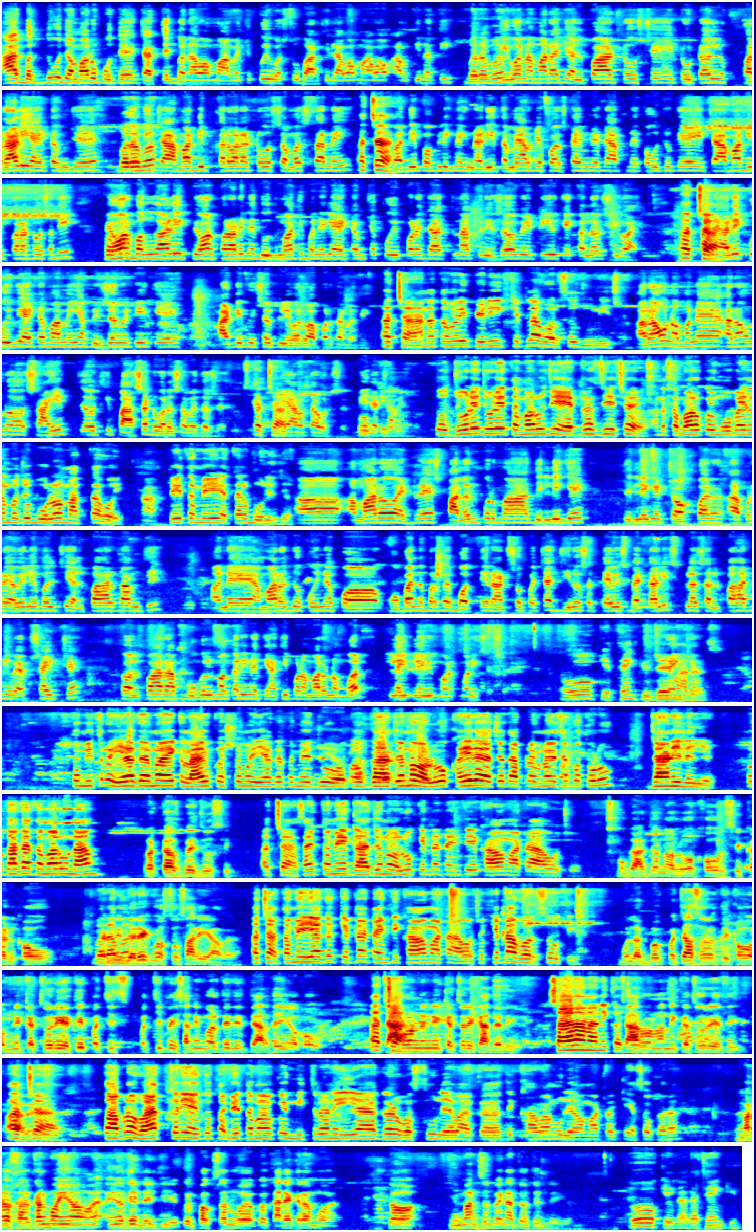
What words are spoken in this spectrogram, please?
આ બધું જ અમારું પોતે જાતે જ બનાવવામાં આવે છે. કોઈ વસ્તુ બહારથી લાવવામાં આવા- આવતી નથી. બરાબર. ઇવન અમારા જે અલ્પા ટોસ્ટ છે એ ટોટલ ફરાળી આઈટમ છે. બરાબર. ચામાં ડીપ કરવાના ટોસ્ટ સમજતા નહીં. અચ્છા. બધી પબ્લિક ને નડી તમે આજે ફર્સ્ટ ટાઈમ એટલે આપને કહું છું કે ચામાં ડીપ કરવા ટોસ્ટ હતી. પ્યોર બંગાળી પ્યોર ફરાળી ને દૂધમાંથી બનેલી આઈટમ છે. કોઈ પણ જાતના પ્રિઝર્વેટિવ કે કલર સિવાય. અને અચ્છા હરેક કોઈ બી આઈટમમાં અમે અહીંયા પ્રિઝર્વેટિવ કે આર્ટિફિશિયલ ફ્લેવર વાપરતા નથી. અચ્છા અને તમારી પેઢી કેટલા વર્ષો જૂની છે? અરાઉન્ડ અમને અરાઉન્ડ સાહીઠથી પાસઠ વર્ષ હવે થશે. અચ્છા. આવતા વર્ષે તો જોડે જોડે તમારું જે એડ્રેસ જે છે અને તમારો કોઈ મોબાઈલ નંબર જો બોલવા માંગતા હોય તો એ તમે અત્યારે બોલી જાઓ. અમારો એડ્રેસ પાલનપુરમાં દિલ્હી ગેટ દિલ્હી ગેટ ચોક પર આપણે અવેલેબલ છે અલ્પાહાર નામથી અને અમારો જો કોઈને મોબાઈલ નંબર કહે બોતેર આઠસો પચાસ જીરો સત્યાવીસ બેતાલીસ પ્લસ અલ્પાહારની વેબસાઇટ છે તો અલ્પાહાર આપ ગૂગલમાં કરીને ત્યાંથી પણ અમારો નંબર લઈ લેવી મળ- મળી જશે. ઓકે થેન્ક યુ જય મહારાજ. તો મિત્રો એ આગળ હમણાં એક લાઈવ કસ્ટમર એ આગળ તમે જુઓ તો ગાજરનો હલવો ખાઈ રહ્યા છે તો આપણે એમના વિશે પણ થોડું જાણી લઈએ. તો કાકા તમારું નામ? પ્રકાશભાઈ જોશી. અચ્છા સાહેબ તમે ગાજરનો હલવો કેટલા ટાઈમથી ખાવા માટે આવો છો? હું ગાજરનો હલવો ખાઉં શ્રીખંડ ખાઉં બરાબર. દરેક વસ્તુ સારી આવે. અચ્છા તમે અહીંયા આગળ કેટલા ટાઈમથી ખાવા માટે આવો છો? કેટલા વર્ષોથી? હું લગભગ પચાસ વર્ષથી ખાઉં. અમને કચોરી હતી પચીસ પચીસ પૈસાની મળતી હતી ત્યારથી અહીંયા ખાઉં. ચાર વનાની કચોરી ખાધેલી. સારા નાની ચાર કચોરી કચોરી હતી અચ્છા. તો આપણે વાત કરીએ તો તમે તમારા કોઈ મિત્રને અહીંયા આગળ વસ્તુ લેવા કે ખાવાનું લેવા માટે કહેશો ખરા? મારા સર્કલમાં અહીંયા અહીંયાથી લઈ જઈએ. કોઈ ફંક્શન હોય કોઈ કાર્યક્રમ હોય તો હિમાંશુભાઈના ત્યાંથી જ લઈએ ઓકે કાકા થેન્ક યુ.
